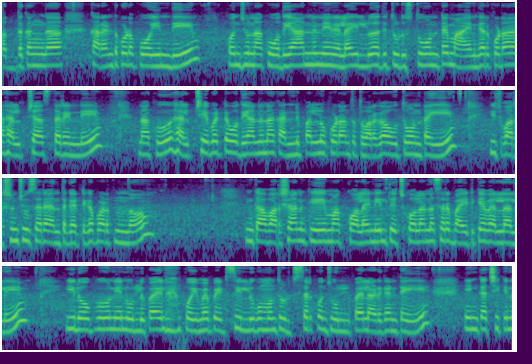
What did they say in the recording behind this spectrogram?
బద్ధకంగా కరెంట్ కూడా పోయింది. కొంచెం నాకు ఉదయాన్నే నేను ఇలా ఇల్లు అది తుడుస్తూ ఉంటే మా ఆయనగారు కూడా హెల్ప్ చేస్తారండి. నాకు హెల్ప్ చేయబట్టే ఉదయాన్నే నాకు అన్ని పనులు కూడా అంత త్వరగా అవుతూ ఉంటాయి. ఈ వర్షం చూసారా ఎంత గట్టిగా పడుతుందో. ఇంకా వర్షానికి మాకు కొలాయి నీళ్ళు తెచ్చుకోవాలన్నా సరే బయటికే వెళ్ళాలి. ఈలోపు నేను ఉల్లిపాయలు పొయ్యి మీద పెట్టి ఇల్లు గుమ్మం తుడిచేసరికి కొంచెం ఉల్లిపాయలు అడగంటాయి. ఇంకా చికెన్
